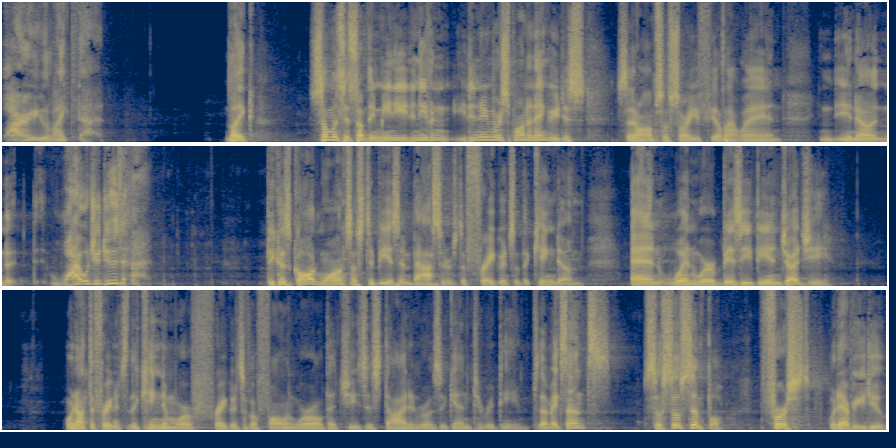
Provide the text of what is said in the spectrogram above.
Why are you like that? Like someone said something mean, you didn't even you didn't even respond in anger. You just said, "Oh, I'm so sorry you feel that way." And you know, why would you do that? Because God wants us to be His ambassadors, the fragrance of the kingdom. And when we're busy being judgy, we're not the fragrance of the kingdom. We're a fragrance of a fallen world that Jesus died and rose again to redeem. Does that make sense? So so simple. First, whatever you do,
